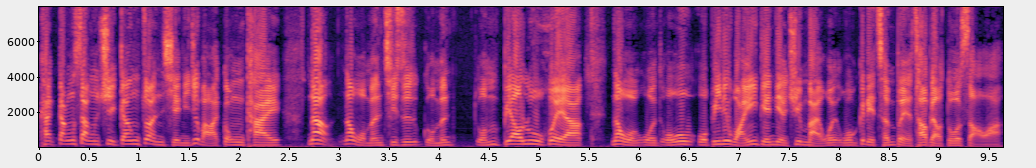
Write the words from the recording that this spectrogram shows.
开刚上去，刚赚钱，你就把它公开？那那我们其实我们我们不要入会啊？那我我我我比你晚一点点去买，我我跟你成本也差不了多少啊？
